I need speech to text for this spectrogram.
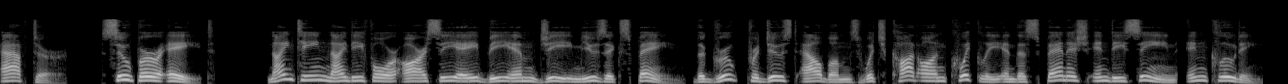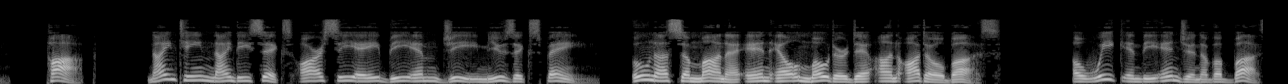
After Super 8 1994 RCA BMG Music Spain the group produced albums which caught on quickly in the Spanish indie scene, including Pop 1996 RCA BMG Music Spain Una semana en el motor de un autobús. A Week in the Engine of a Bus,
